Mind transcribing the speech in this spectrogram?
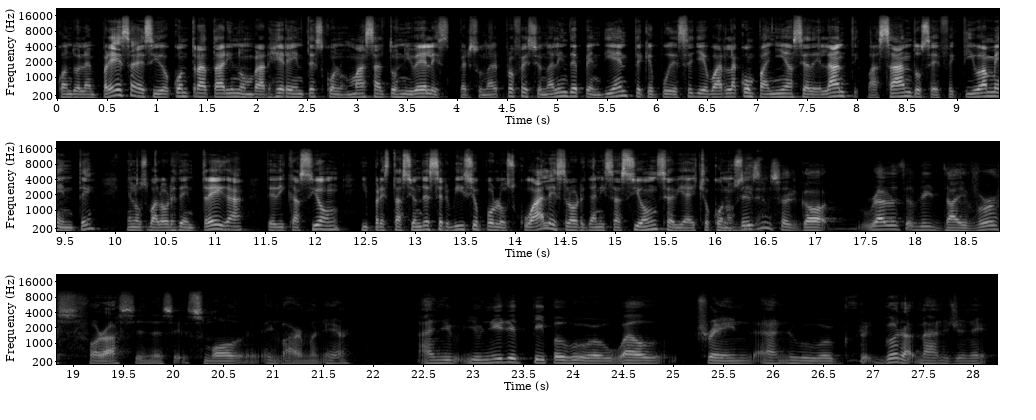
cuando la empresa decidió contratar y nombrar gerentes con los más altos niveles, personal profesional independiente que pudiese llevar la compañía hacia adelante, basándose efectivamente en los valores de entrega, dedicación y prestación de servicio por los cuales la organización se había hecho conocida. Business had got relatively diverse for us in this small environment here. And you, you needed people who were well trained and who were good, good at managing it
